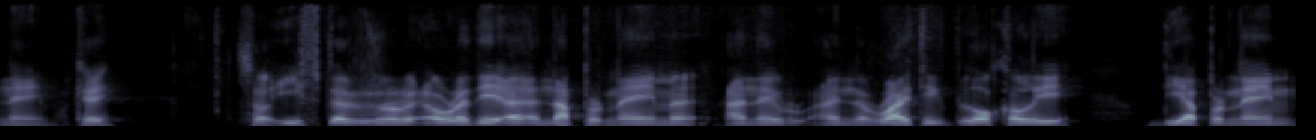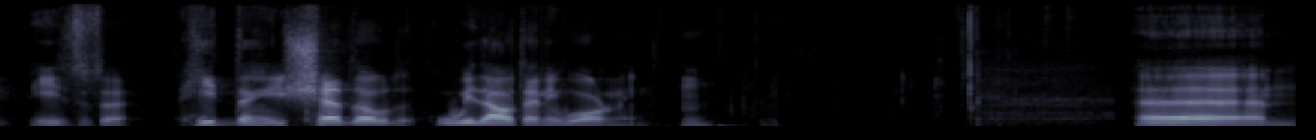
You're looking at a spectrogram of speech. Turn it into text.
name, okay? So if there is already an upper name and I, and write it locally, the upper name is uh, hidden, is shadowed without any warning. Hmm? Um,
